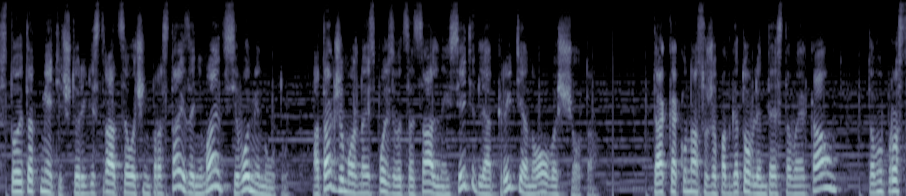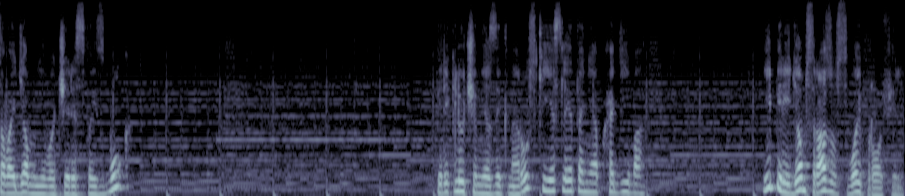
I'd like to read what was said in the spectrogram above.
Стоит отметить, что регистрация очень проста и занимает всего минуту, а также можно использовать социальные сети для открытия нового счета. Так как у нас уже подготовлен тестовый аккаунт, то мы просто войдем в него через Facebook Переключим язык на русский, если это необходимо. И перейдем сразу в свой профиль.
